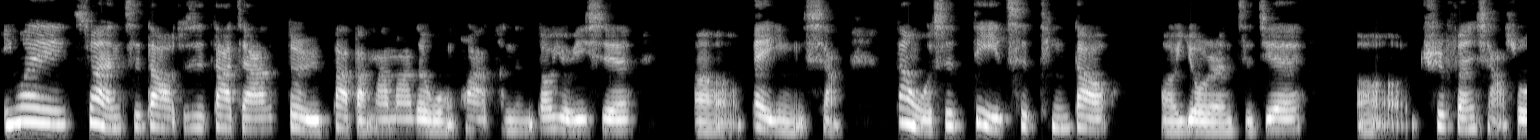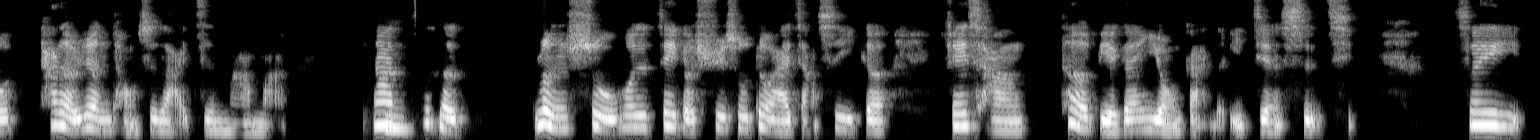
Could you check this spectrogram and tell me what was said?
因为虽然知道，就是大家对于爸爸妈妈的文化可能都有一些呃被影响，但我是第一次听到呃有人直接呃去分享说他的认同是来自妈妈。那这个论述或者这个叙述对我来讲是一个非常特别跟勇敢的一件事情，所以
